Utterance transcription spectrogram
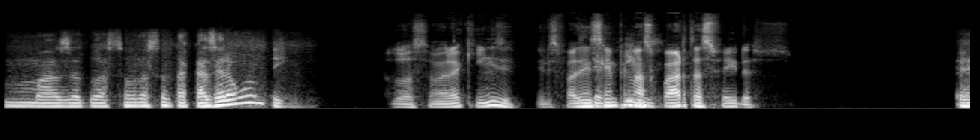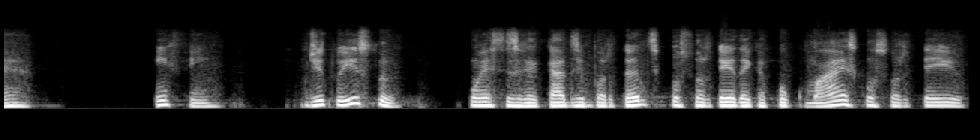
Mas a doação da Santa Casa era ontem. A doação era 15. Eles fazem sempre 15. nas quartas-feiras. É. Enfim. Dito isto, com esses recados importantes, com sorteio daqui a pouco mais, com sorteio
